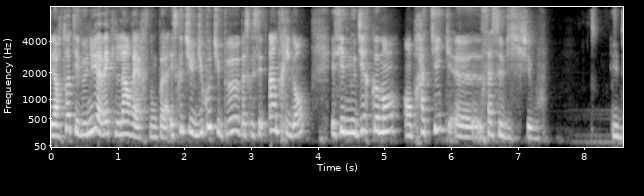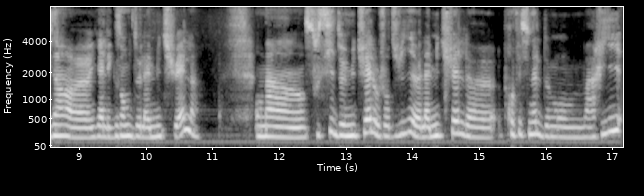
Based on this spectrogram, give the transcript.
Et alors toi tu es venu avec l'inverse. Donc voilà, est-ce que tu du coup tu peux parce que c'est intrigant essayer de nous dire comment en pratique euh, ça se vit chez vous? Eh bien, euh, il y a l'exemple de la mutuelle. On a un souci de mutuelle aujourd'hui. La mutuelle professionnelle de mon mari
